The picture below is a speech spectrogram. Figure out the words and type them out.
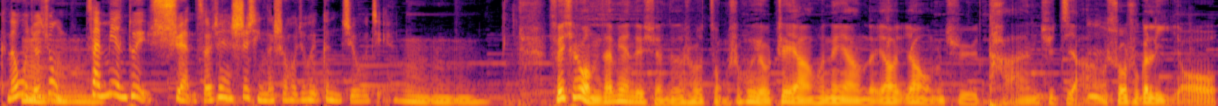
可能我觉得这种在面对选择这件事情的时候，就会更纠结。嗯嗯嗯。所以其实我们在面对选择的时候，总是会有这样或那样的，要让我们去谈、去讲，说出个理由，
